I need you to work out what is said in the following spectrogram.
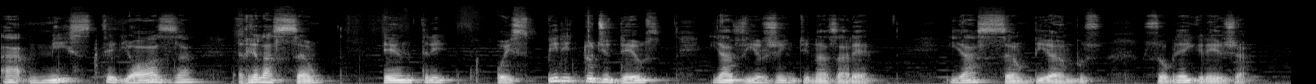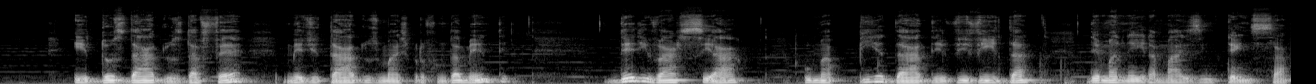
a misteriosa relação entre o Espírito de Deus e a Virgem de Nazaré, e a ação de ambos sobre a Igreja, e dos dados da fé, meditados mais profundamente, derivar-se-á uma piedade vivida de maneira mais intensa.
